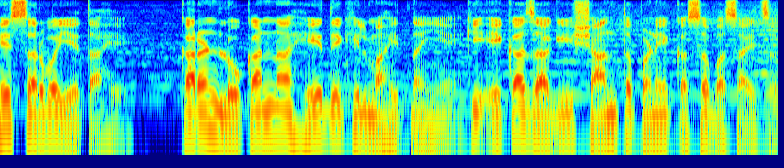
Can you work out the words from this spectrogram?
हे सर्व येत आहे. कारण लोकांना हे देखील माहीत नाहीये की एका जागी शांतपणे कसं बसायचं.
